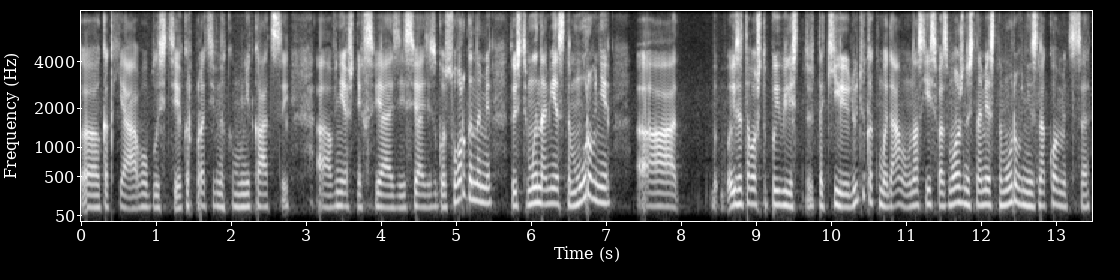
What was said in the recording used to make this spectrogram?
э, как я, в области корпоративных коммуникаций, внешних связей, связей с госорганами. То есть мы на местном уровне из-за того, что появились такие люди, как мы, да, у нас есть возможность на местном уровне знакомиться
